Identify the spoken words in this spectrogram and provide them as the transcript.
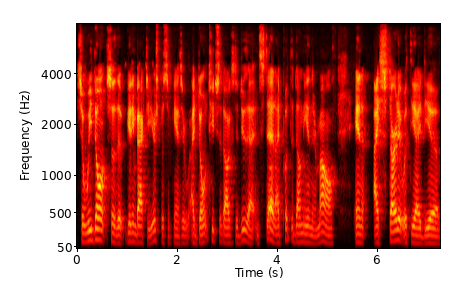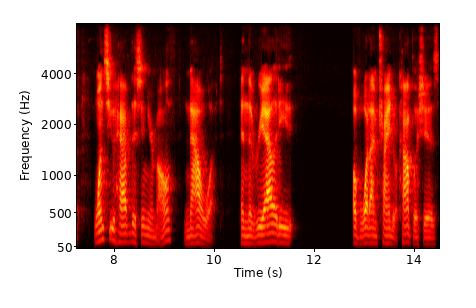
so we don't. So that getting back to your specific answer, I don't teach the dogs to do that. Instead, I put the dummy in their mouth and I start it with the idea of once you have this in your mouth, now what? And the reality of what I'm trying to accomplish is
